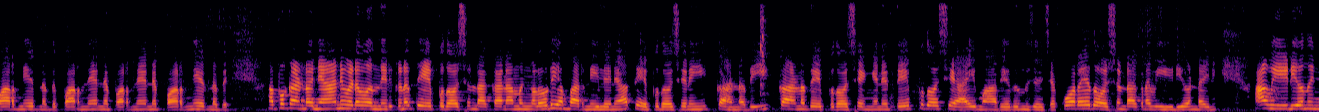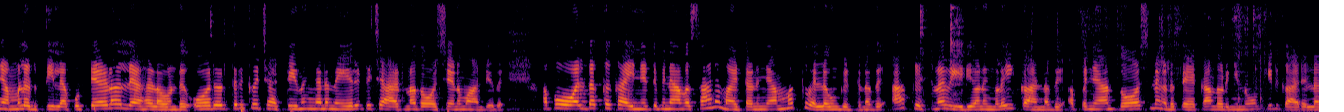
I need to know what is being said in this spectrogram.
പറഞ്ഞു തരുന്നത് പറഞ്ഞു തന്നെ പറഞ്ഞു തന്നെ പറഞ്ഞു തരുന്നത് അപ്പോൾ കണ്ടോ ഞാനിവിടെ വന്നിരിക്കുന്ന തേപ്പ് ദോശ ഉണ്ടാക്കാനാണ് നിങ്ങളോട് ഞാൻ പറഞ്ഞില്ലേ? ആ തേപ്പ് ദോശയാണ് ഈ കാണുന്നത്. ഈ കാണുന്ന തേപ്പ് ദോശ എങ്ങനെ തേപ്പ് ദോശയായി മാറിയതെന്ന് ചോദിച്ചാൽ കുറേ ദോശ ഉണ്ടാക്കുന്ന വീഡിയോ ഉണ്ടായിനി. ആ വീഡിയോ ഒന്നും നമ്മൾ എടുത്തില്ല. കുട്ടികളുടെ ഉണ്ട് ഓരോരുത്തർക്ക് ചട്ടിയിൽ നിന്ന് ഇങ്ങനെ നേരിട്ട് ചാടുന്ന ദോശയാണ് വേണ്ടിയത് അപ്പോൾ ഓലതൊക്കെ കഴിഞ്ഞിട്ട് പിന്നെ അവസാനമായിട്ടാണ് ഞമ്മക്ക് വല്ലതും കിട്ടുന്നത് ആ കിട്ടുന്ന വീഡിയോ നിങ്ങൾ ഈ കാണുന്നത്. അപ്പം ഞാൻ ദോശനെ കണ്ട് തേക്കാൻ തുടങ്ങി. നോക്കിയിട്ട് കാര്യമില്ല.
